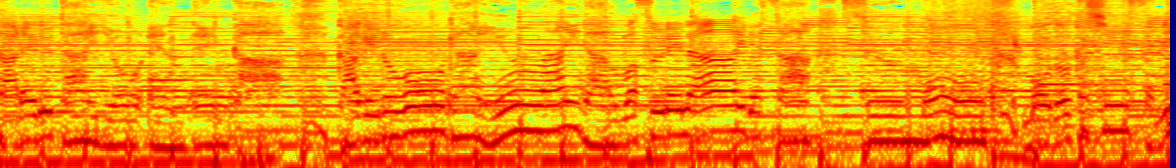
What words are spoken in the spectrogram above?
枯れる太陽炎天下。かげろうが言う間忘れないでさ。すももどかしさに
